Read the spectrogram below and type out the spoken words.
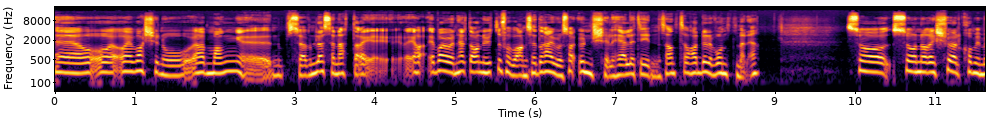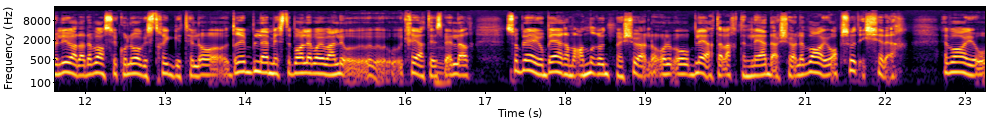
Uh, og, og, jeg var ikke noe Jeg har mange søvnløse netter. Jeg, jeg, jeg var jo en helt annen utenforbane, så jeg drev og sa unnskyld hele tiden. Sant? Og hadde det vondt med det. Så, så når jeg sjøl kom i miljøer der det var psykologisk trygghet til å drible, miste ball, jeg var jo veldig øh, kreativ spiller, så ble jeg jo bedre med andre rundt meg sjøl, og, og ble etter hvert en leder sjøl. Jeg var jo absolutt ikke det. Jeg var jo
